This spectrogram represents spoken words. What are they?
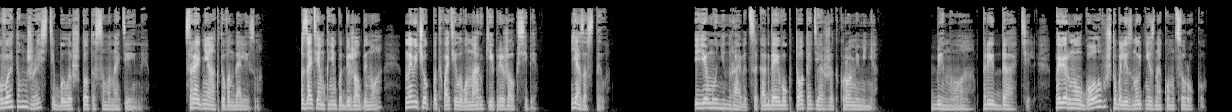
В этом жесте было что-то самонадеянное, сродни акту вандализма. Затем к ним подбежал Бенуа, Новичок подхватил его на руки и прижал к себе. Я застыла. Ему не нравится, когда его кто-то держит, кроме меня. Бенуа, предатель, повернул голову, чтобы лизнуть незнакомцу руку.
